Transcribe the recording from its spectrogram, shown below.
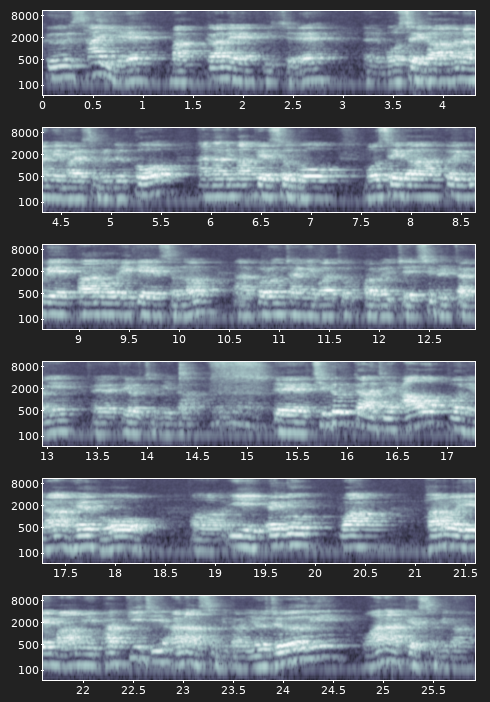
그 사이에 막간에 이제 에, 모세가 하나님의 말씀을 듣고 하나님 앞에 서고 모세가 또 애굽의 바로에게서는 아, 그런 장이와 또 바로 이제 11장이 에, 되어집니다. 예, 지금까지 아홉 번이나 해도 어, 이 애굽 왕 바로의 마음이 바뀌지 않았습니다. 여전히 완악했습니다.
